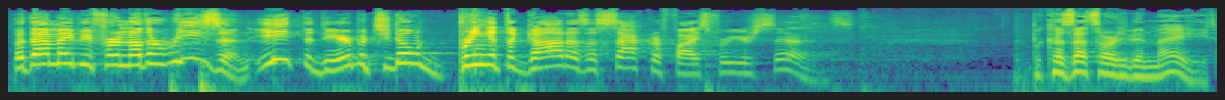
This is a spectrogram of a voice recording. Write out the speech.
but that may be for another reason. Eat the deer, but you don't bring it to God as a sacrifice for your sins because that's already been made.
